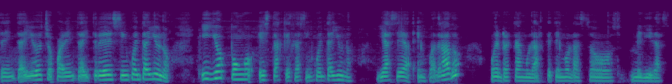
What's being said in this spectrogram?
38 43 51 y yo pongo esta que es la 51 ya sea en cuadrado o en rectangular, que tengo las dos medidas.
